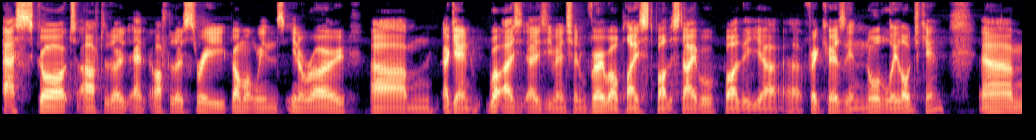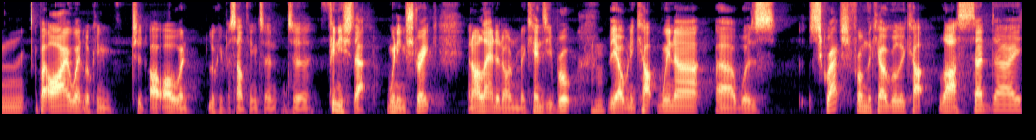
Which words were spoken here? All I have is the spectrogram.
Ascot after those and after those three Belmont wins in a row. Um, again, well as as you mentioned, very well placed by the stable by the uh, uh, Fred Kersley and Northerly Lodge camp. Um, but I went looking to I, I went looking for something to to finish that winning streak, and I landed on Mackenzie Brook, the Albany Cup winner. Uh, was scratched from the Kalgoorlie Cup last Saturday.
